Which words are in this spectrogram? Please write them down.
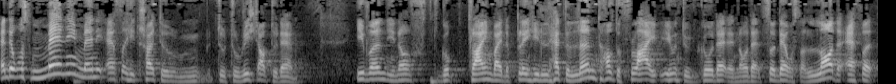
And there was many, many effort he tried to, to, to reach out to them. Even, you know, go flying by the plane, he had to learn how to fly even to go there and all that. So there was a lot of effort.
